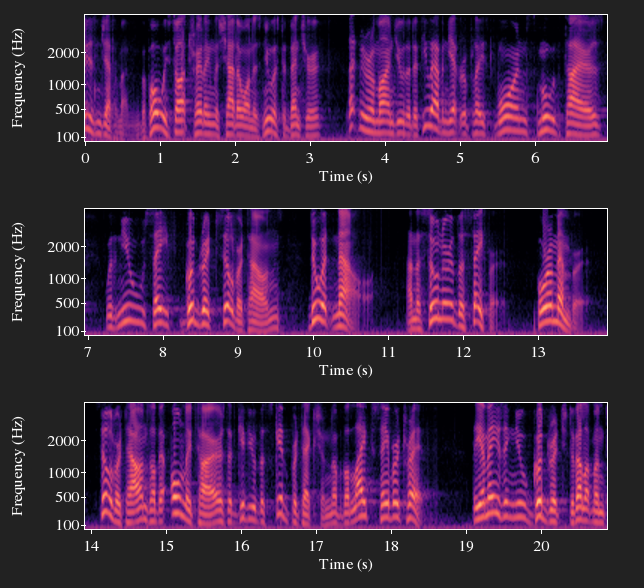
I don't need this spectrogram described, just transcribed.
Ladies and gentlemen, before we start trailing the shadow on his newest adventure, let me remind you that if you haven't yet replaced worn, smooth tires with new, safe Goodrich Silver Silvertowns, do it now. And the sooner, the safer. For remember, Silver Silvertowns are the only tires that give you the skid protection of the Lifesaver tread, the amazing new Goodrich development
